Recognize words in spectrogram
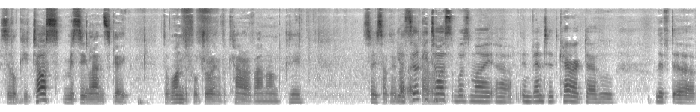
Silky Toss, Missing Landscape, the wonderful drawing of a caravan on. Can you say something about yeah, that? Silky? Toss was my uh, invented character who lived a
